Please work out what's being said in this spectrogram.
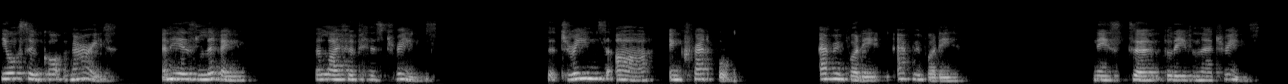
He also got married and he is living the life of his dreams. The dreams are incredible. Everybody, everybody needs to believe in their dreams.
